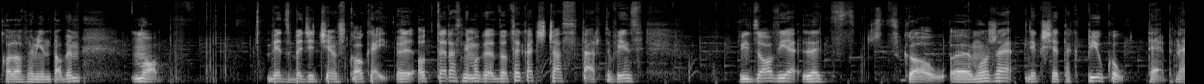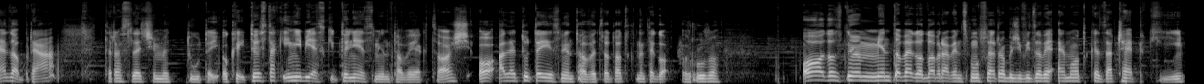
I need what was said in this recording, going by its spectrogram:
kolorze miętowym. No, więc będzie ciężko. Y, od teraz nie mogę dotykać czas start, więc widzowie, let's go. Y, może jak się tak piłką tepnę, dobra. Teraz lecimy tutaj. Okej, to jest taki niebieski, to nie jest miętowy jak coś. O, ale tutaj jest miętowy, to dotknę tego różo. O, dotknąłem miętowego, dobra, więc muszę robić widzowie emotkę zaczepki.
